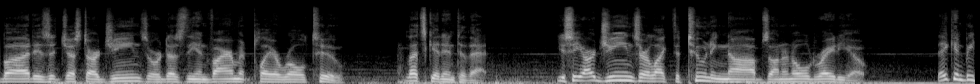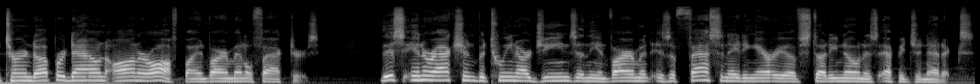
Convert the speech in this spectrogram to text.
but is it just our genes or does the environment play a role too? Let's get into that. You see, our genes are like the tuning knobs on an old radio. They can be turned up or down, on or off by environmental factors. This interaction between our genes and the environment is a fascinating area of study known as epigenetics.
